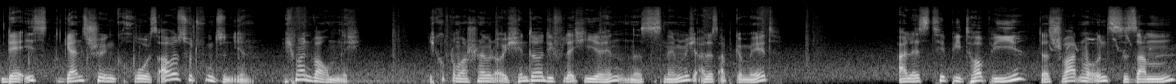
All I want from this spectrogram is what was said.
Der ist ganz schön groß, aber es wird funktionieren. Ich meine, warum nicht? Ich gucke nochmal schnell mit euch hinter. Die Fläche hier hinten ist nämlich alles abgemäht. Alles tippitoppi. Das schwarten wir uns zusammen.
